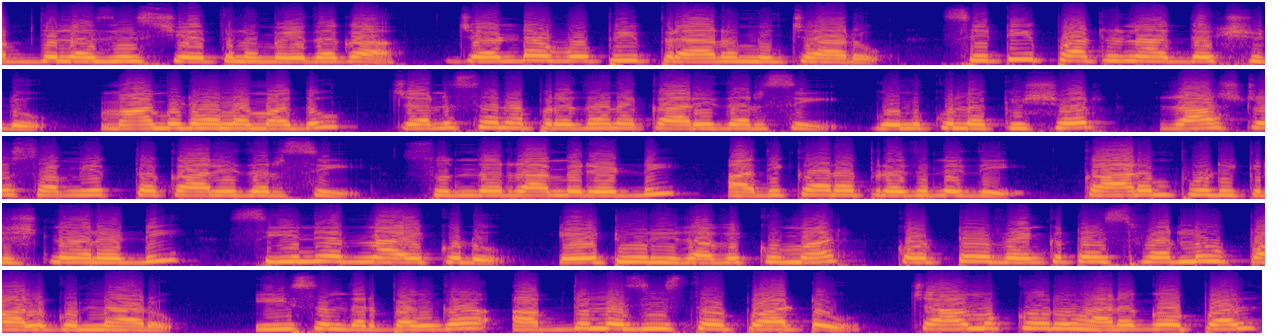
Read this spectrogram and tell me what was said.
అబ్దుల్ అజీజ్ చేతుల మీదుగా జెండా ఊపి ప్రారంభించారు. సిటీ పట్టణ అధ్యక్షుడు మామిడాల మధు జనసేన ప్రధాన కార్యదర్శి గునుకుల కిషోర్ రాష్ట్ర సంయుక్త కార్యదర్శి సుందర్ రామిరెడ్డి అధికార ప్రతినిధి కారంపూడి కృష్ణారెడ్డి సీనియర్ నాయకుడు ఏటూరి రవికుమార్ కొట్టే వెంకటేశ్వర్లు పాల్గొన్నారు. ఈ సందర్భంగా అబ్దుల్ అజీజ్తో పాటు చాముకూరు హరగోపాల్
